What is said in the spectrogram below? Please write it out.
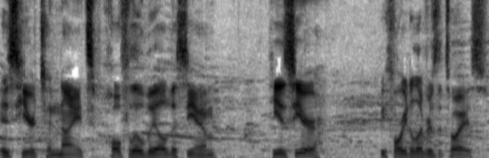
is here tonight. Hopefully, we'll be able to see him. He is here before he delivers the toys.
